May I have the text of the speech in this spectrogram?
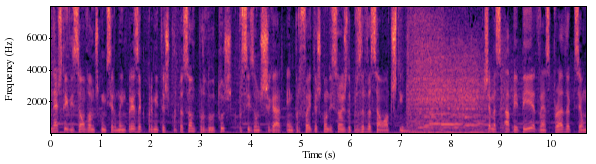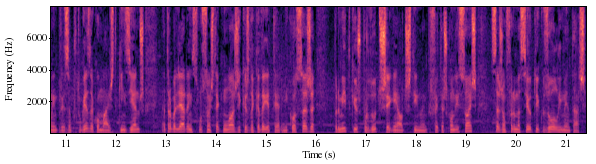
Nesta edição vamos conhecer uma empresa que permite a exportação de produtos que precisam de chegar em perfeitas condições de preservação ao destino. Chama-se APP Advanced Products, é uma empresa portuguesa com mais de 15 anos a trabalhar em soluções tecnológicas da cadeia térmica, ou seja, permite que os produtos cheguem ao destino em perfeitas condições, sejam farmacêuticos ou alimentares,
